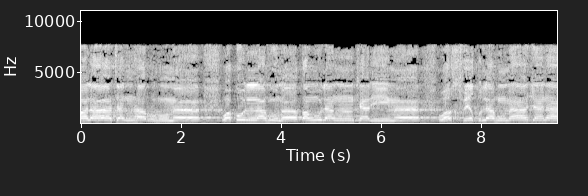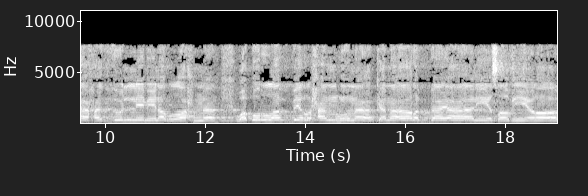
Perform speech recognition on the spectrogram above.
ولا تنهرهما وقل لهما قولا كريما واخفض لهما جناح الذل من الرحمة وقل رب ارحمهما كما ربياني صغيرا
